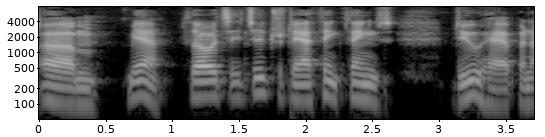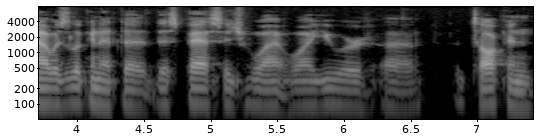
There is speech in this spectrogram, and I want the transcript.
um, yeah. So it's it's interesting. I think things do happen. I was looking at the this passage while while you were uh, talking,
